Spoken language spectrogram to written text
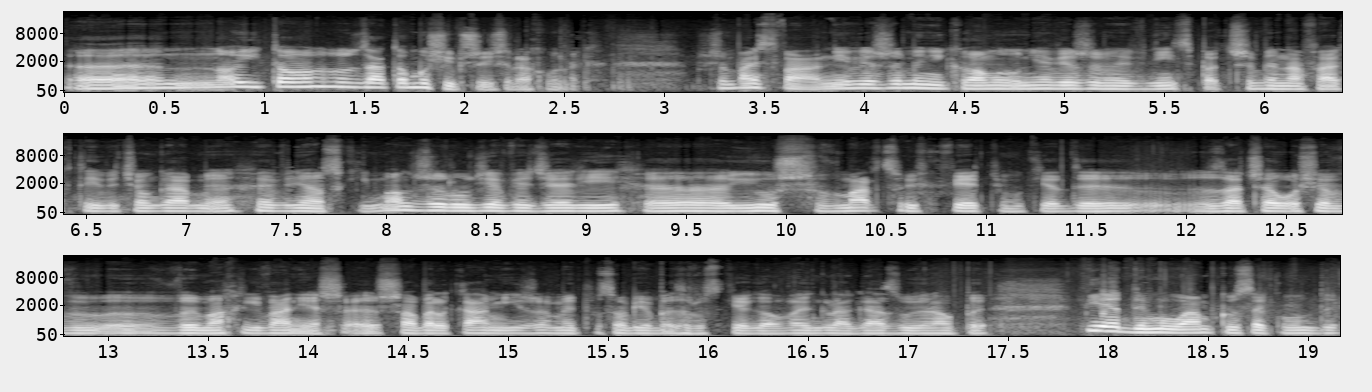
E, No i to za to musi przyjść rachunek. Proszę Państwa, nie wierzymy nikomu, nie wierzymy w nic, patrzymy na fakty i wyciągamy wnioski. Mądrzy ludzie wiedzieli e, już w marcu i w kwietniu, kiedy zaczęło się wy- wymachliwanie sz- szabelkami, że my tu sobie bez ruskiego węgla, gazu i ropy w jednym ułamku sekundy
